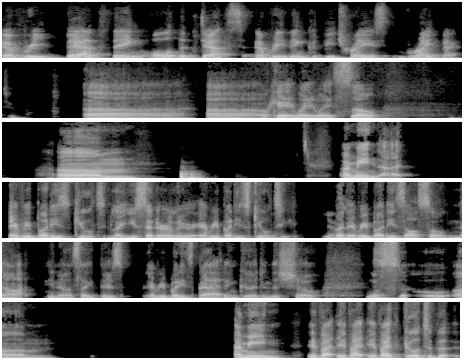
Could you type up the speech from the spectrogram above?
every bad thing, all the deaths, everything could be traced right back to. Uh, uh, okay, wait, wait. So, um, I mean, everybody's guilty. Like you said earlier, everybody's guilty, yes. but everybody's also not. You know, it's like there's everybody's bad and good in the show. Yes. So, um, I mean, if I if I if I go to the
